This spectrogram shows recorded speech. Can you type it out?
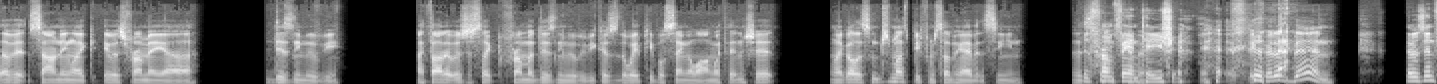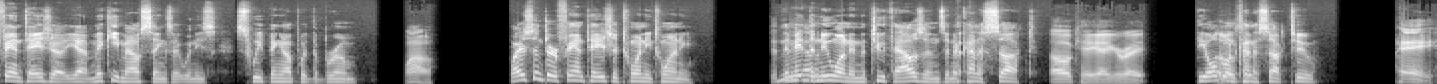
of it sounding like it was from a uh, Disney movie. I thought it was just like from a Disney movie because of the way people sang along with it and shit. I'm like, oh, this just must be from something I haven't seen. It It's from sounds kinda- Fantasia. it could have been. It was in Fantasia. Yeah, Mickey Mouse sings it when he's sweeping up with the broom. Wow. Why isn't there Fantasia 2020? Didn't They made the a- new one in the 2000s and it kind of sucked. Oh, okay. Yeah, you're right. The old one kind of sucked too. Hey,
